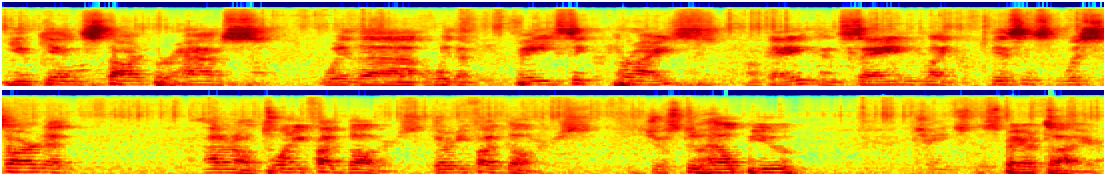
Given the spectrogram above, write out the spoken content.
you can start perhaps with a, with a basic price, okay, and saying like, this is, we start at, I don't know, twenty-five dollars, thirty-five dollars, just to help you change the spare tire.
